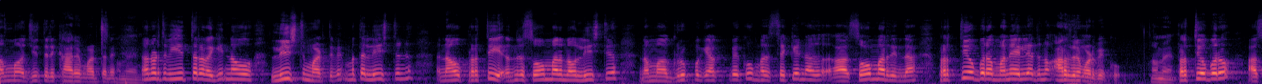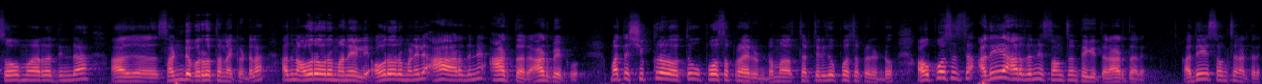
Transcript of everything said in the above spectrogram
ನಮ್ಮ ಜೀವಿತದಲ್ಲಿ ಕಾರ್ಯ ಮಾಡ್ತಾನೆ. ನಾವು ನೋಡ್ತೀವಿ ಈ ತರವಾಗಿ ನಾವು ಲೀಸ್ಟ್ ಮಾಡ್ತೀವಿ. ಮತ್ತೆ ಲೀಸ್ಟ್ ನಾವು ಪ್ರತಿ ಅಂದ್ರೆ ಸೋಮವಾರ ನಾವು ಲೀಸ್ಟ್ ನಮ್ಮ ಗ್ರೂಪ್ಗೆ ಹಾಕ್ಬೇಕು. ಮತ್ತೆ ಸೆಕೆಂಡ್ ಸೋಮವಾರದಿಂದ ಪ್ರತಿಯೊಬ್ಬರ ಮನೆಯಲ್ಲಿ ಅದನ್ನು ಆರಾಧನೆ ಮಾಡಬೇಕು. ಪ್ರತಿಯೊಬ್ಬರು ಆ ಸೋಮವಾರದಿಂದ ಆ ಸಂಡೆ ಬರೋ ತನಕ ಉಂಟಲ್ಲ, ಅದನ್ನ ಅವರವರ ಮನೆಯಲ್ಲಿ ಅವರವರ ಮನೆಯಲ್ಲಿ ಆ ಆರಾಧನೆ ಆಡ್ತಾರೆ, ಆಡಬೇಕು. ಮತ್ತೆ ಶುಕ್ರವಾರ ಹೊತ್ತು ಉಪವಾಸ ಪ್ರಾಯರ್ ಉಂಟು, ನಮ್ಮ ಚರ್ಚಲ್ಲಿ ಉಪವಾಸ ಪ್ರಾಯರ್ ಉಂಟು. ಆ ಉಪವಾಸ ಅದೇ ಆರಾಧನೆ ಸಾಂಗ್ಸ್ ಅಂತ ತೆಗಿತಾರೆ ಆಡ್ತಾರೆ ಅದೇ ಸಾಂಗ್ಸ್ ಆಡ್ತಾರೆ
